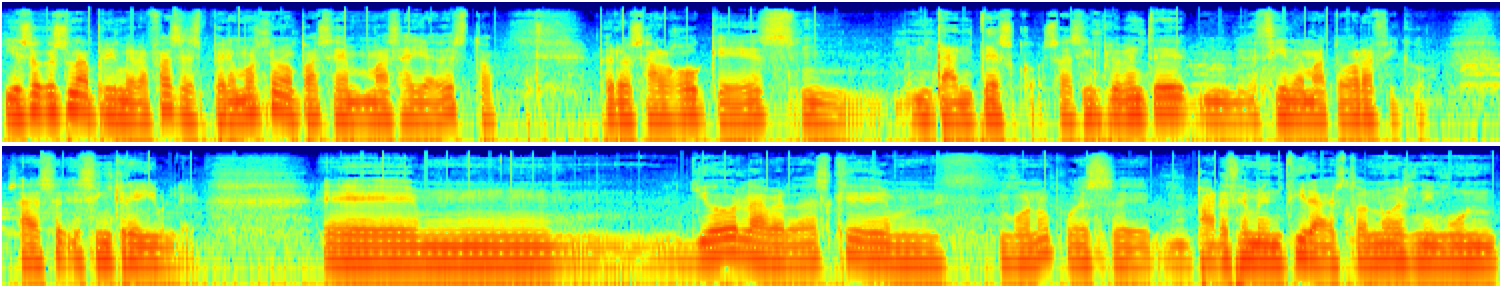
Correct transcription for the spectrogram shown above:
Y eso que es una primera fase, esperemos que no pase más allá de esto, pero es algo que es mm, dantesco, o sea, simplemente mm, cinematográfico, o sea, es, increíble. Eh, mm, yo la verdad es que, bueno, pues eh, parece mentira, esto no es ningún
